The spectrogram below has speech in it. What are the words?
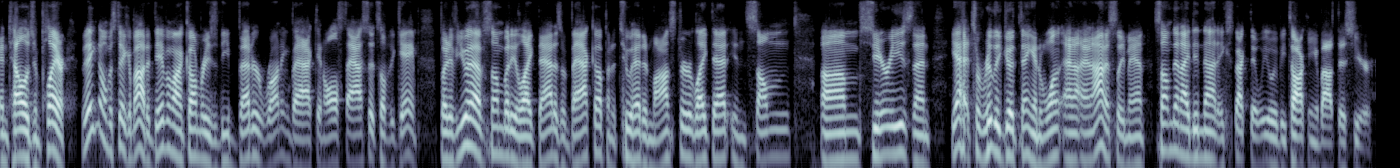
intelligent player. Make no mistake about it. David Montgomery is the better running back in all facets of the game. But if you have somebody like that as a backup and a two headed monster like that in some um, series, then yeah, it's a really good thing. And one, and, and honestly, man, something I did not expect that we would be talking about this year.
